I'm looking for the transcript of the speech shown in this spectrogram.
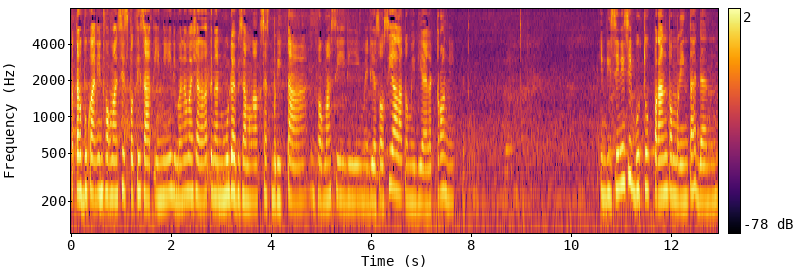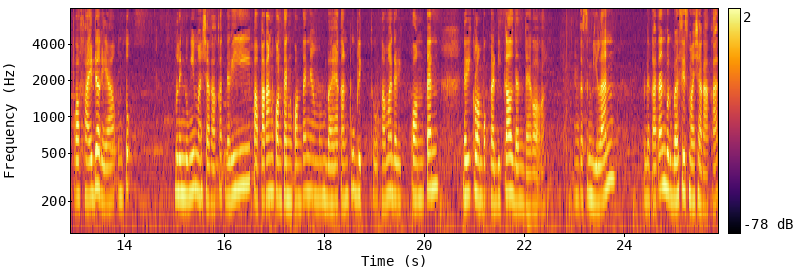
keterbukaan informasi seperti saat ini di mana masyarakat dengan mudah bisa mengakses berita, informasi di media sosial atau media elektronik. Di sini sih butuh peran pemerintah dan provider ya untuk melindungi masyarakat dari paparan konten-konten yang membahayakan publik, terutama dari konten dari kelompok radikal dan teror. Yang kesembilan, pendekatan berbasis masyarakat.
